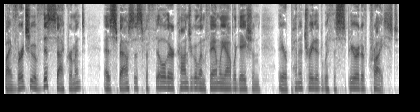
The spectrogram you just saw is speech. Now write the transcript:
By virtue of this sacrament, as spouses fulfill their conjugal and family obligation, they are penetrated with the Spirit of Christ,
